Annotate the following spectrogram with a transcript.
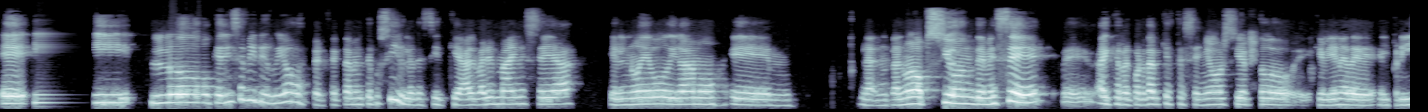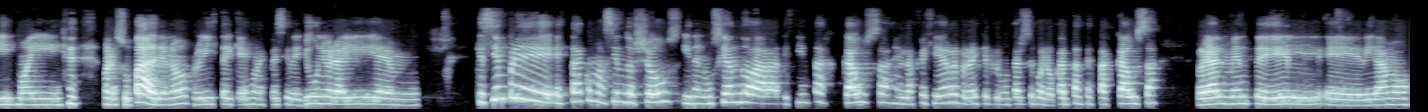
Eh, y, y, lo que dice Viri Ríos es perfectamente posible, es decir, que Álvarez Maínez sea el nuevo, digamos, eh, la, la, nueva opción de MC. Eh, hay que recordar que este señor, ¿cierto?, eh, que viene del priismo ahí, bueno, su padre, ¿no?, priista y que es una especie de junior ahí, eh, que siempre está como haciendo shows y denunciando a distintas causas en la FGR, pero hay que preguntarse, bueno, ¿cuántas de estas causas realmente él, eh, digamos,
